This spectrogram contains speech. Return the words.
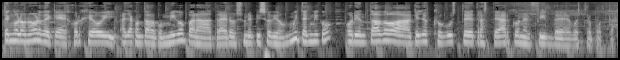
Tengo el honor de que Jorge hoy haya contado conmigo para traeros un episodio muy técnico orientado a aquellos que os guste trastear con el feed de vuestro podcast.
